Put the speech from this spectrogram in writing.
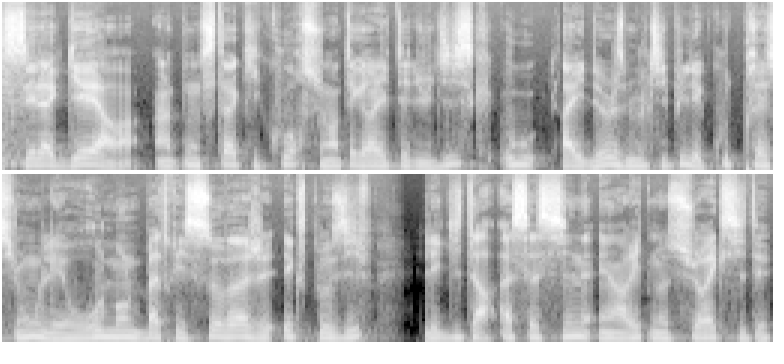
C'est la guerre, un constat qui court sur l'intégralité du disque où Idols multiplie les coups de pression, les roulements de batterie sauvages et explosifs, les guitares assassines et un rythme surexcité.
